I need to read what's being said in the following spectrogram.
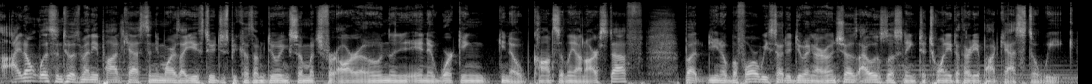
I don't listen to as many podcasts anymore as I used to, just because I'm doing so much for our own and, and it working, you know, constantly on our stuff. But you know, before we started doing our own shows, I was listening to 20 to 30 podcasts a week.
